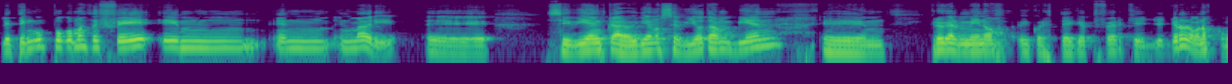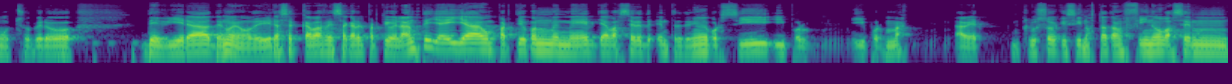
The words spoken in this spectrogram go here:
le tengo un poco más de fe en, en- en Madrid. Eh, si bien, claro, hoy día no se vio tan bien, eh, creo que al menos eh, con este Kepfer, que yo, yo no lo conozco mucho, pero debiera, de nuevo, debiera ser capaz de sacar el partido adelante y ahí ya un partido con Medvedev ya va a ser entretenido de por sí y por, y por más, a ver, incluso que si no está tan fino va a ser un-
